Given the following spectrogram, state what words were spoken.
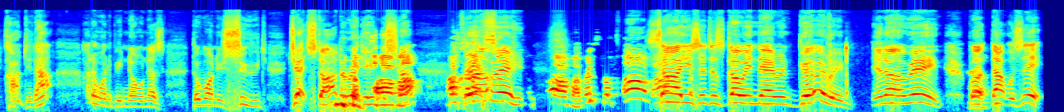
you can't do that. I don't want to be known as the one who sued Jetstar, the industry." Palmer. You know I what I mean? Mr. Palmer? Mr. Palmer. So I used to just go in there and gurr him. You know what I mean? But that was it.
